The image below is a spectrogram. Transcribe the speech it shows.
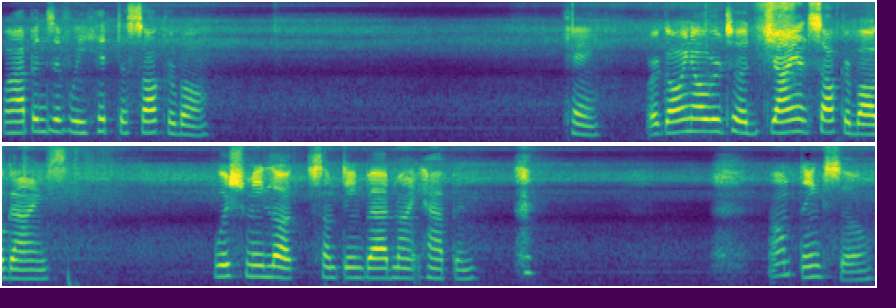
What happens if we hit the soccer ball? Okay. We're going over to a giant soccer ball, guys. Wish me luck. Something bad might happen. I don't think so.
